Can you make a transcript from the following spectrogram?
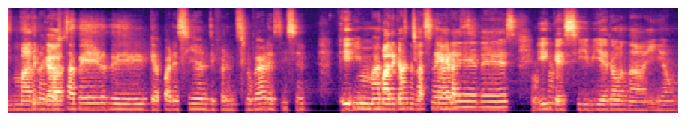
Una marcas cosa verde que aparecía en diferentes lugares, dice. y, y ma- marcas en las negras. paredes y que sí vieron ahí a un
